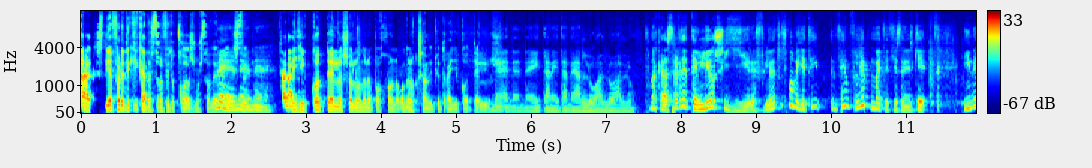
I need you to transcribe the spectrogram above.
Εντάξει, διαφορετική καταστροφή του κόσμου στο ναι, ναι, ναι. Τραγικό τέλος όλων των εποχών. Εγώ δεν έχω ξαναδεί πιο τραγικό τέλος. Ναι, ναι, ναι, ήταν, ήταν αλλού, αλλού, αλλού. Που να καταστρέφεται τελείως η γη, ρε φίλε. Δεν το θυμάμαι γιατί δεν βλέπουμε τέτοιες ταινίες. Και είναι,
